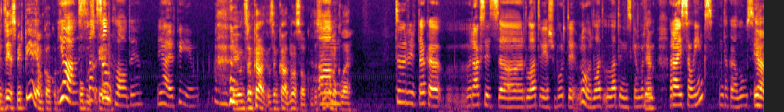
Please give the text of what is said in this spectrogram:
Bet dziesma ir pieejama kaut kur. jā. SoundCloud. Jā, jā ir pieejama. Okay, un zem, kā, zem kāda nosaukuma tas Um, jāmeklē. Tur ir tā kā rakstīts ar latviešu burtiem, nu, ar lat latiniskiem burtiem. Raisa links, nu, tā kā Lūsija. Jā.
